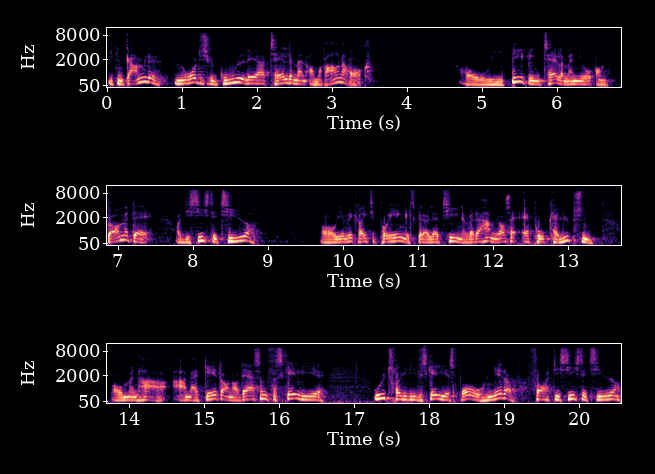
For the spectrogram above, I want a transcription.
I den gamle nordiske gudelære talte man om Ragnarok. Og i Bibelen taler man jo om dommedag og de sidste tider. Og jeg ved ikke rigtigt på engelsk eller latin, hvad der har man jo også apokalypsen, og man har Armageddon, og der er sådan forskellige udtryk i de forskellige sprog, netop for de sidste tider.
